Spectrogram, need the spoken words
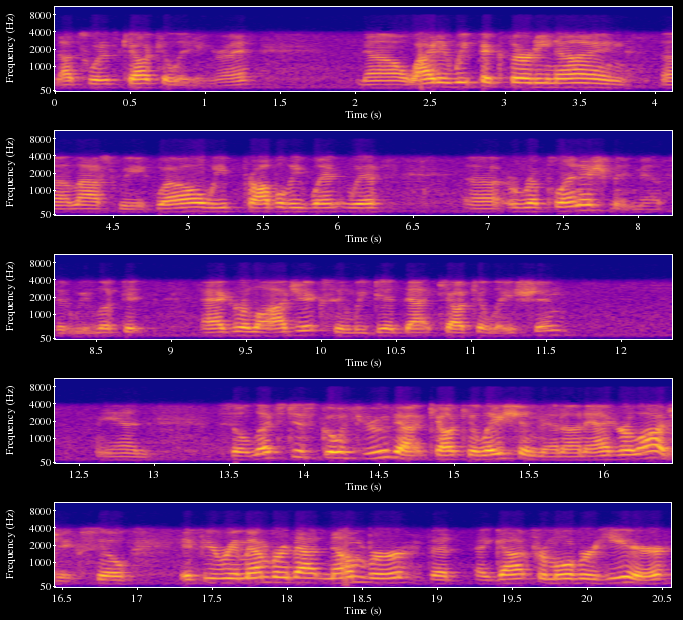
That's what it's calculating, right? Now, why did we pick 39 uh, last week? Well, we probably went with uh, a replenishment method. We looked at AgriLogix and we did that calculation. And so let's just go through that calculation then on AgriLogix. So if you remember that number that I got from over here,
